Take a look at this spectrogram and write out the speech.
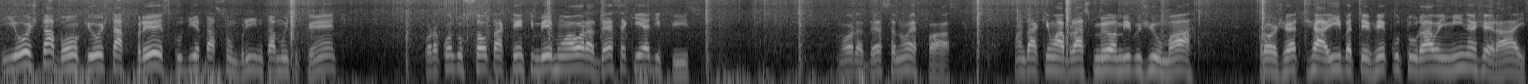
E hoje tá bom, que hoje tá fresco, o dia tá sombrio, não tá muito quente. Agora quando o sol tá quente mesmo, uma hora dessa aqui é difícil. Uma hora dessa não é fácil. Mandar aqui um abraço pro meu amigo Gilmar. Projeto Jaíba TV Cultural em Minas Gerais.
